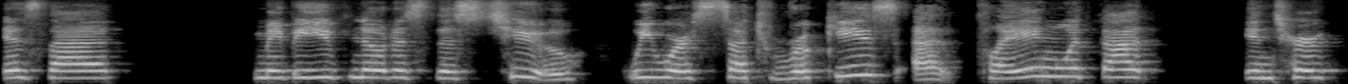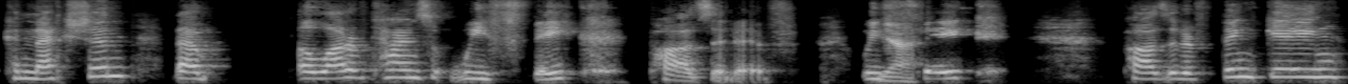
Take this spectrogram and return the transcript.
is that maybe you've noticed this too. We were such rookies at playing with that interconnection that a lot of times we fake positive. We yeah. fake positive thinking.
